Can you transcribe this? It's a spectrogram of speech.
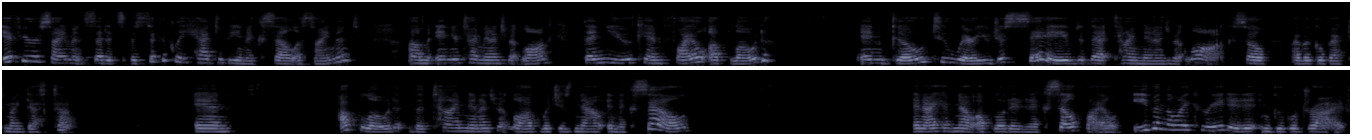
if your assignment said it specifically had to be an Excel assignment um, in your time management log, then you can file upload and go to where you just saved that time management log. So I would go back to my desktop and upload the time management log, which is now in Excel. And I have now uploaded an Excel file, even though I created it in Google Drive.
